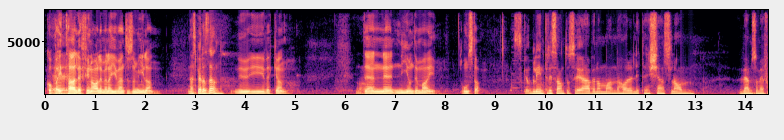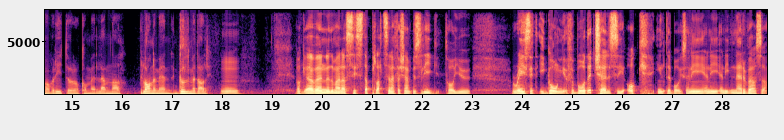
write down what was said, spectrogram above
Coppa Eh. Italia-finalen mellan Juventus och Milan. när spelas den? Nu i veckan. Den eh, 9 maj, onsdag. Ska bli intressant att se, även om man har en liten känsla om vem som är favoriter och kommer lämna planen med en guldmedalj. Mm. Och även de här sista platserna för Champions League tar ju racet igång för både Chelsea och Inter Boys. Är ni, är ni, är ni nervösa?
